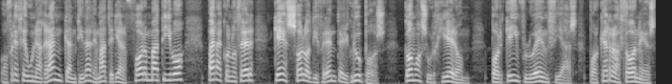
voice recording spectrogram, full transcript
ofrece una gran cantidad de material formativo para conocer qué son los diferentes grupos, cómo surgieron, por qué influencias, por qué razones,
